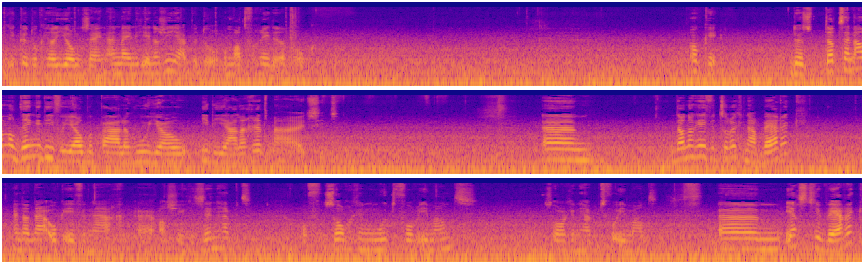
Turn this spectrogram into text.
Eh, je kunt ook heel jong zijn en weinig energie hebben, door, om wat voor reden dat ook. Oké, dus dat zijn allemaal dingen die voor jou bepalen hoe jouw ideale ritme eruit ziet. Ehm, dan nog even terug naar werk. En daarna ook even naar uh, als je een gezin hebt of zorgen moet voor iemand. Zorgen hebt voor iemand. Um, eerst je werk.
